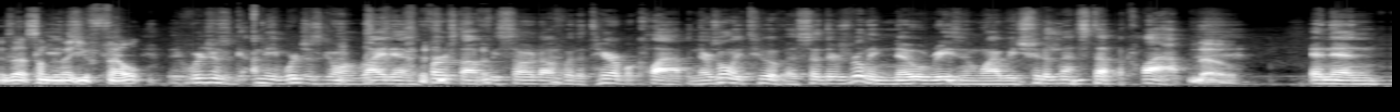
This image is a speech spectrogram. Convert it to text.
Is that something that you felt? We're just, I mean, we're just going right in. First off, we started off with a terrible clap, and there's only two of us, so there's really no reason why we should have messed up a clap. No. And then,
